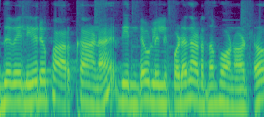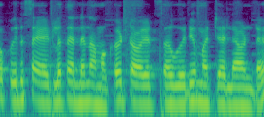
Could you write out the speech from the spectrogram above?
ഇത് വലിയൊരു പാർക്കാണ് ഇതിന്റെ ഉള്ളിൽ കൂടെ നടന്നു പോകണം കേട്ടോ. അപ്പോൾ ഒരു സൈഡിൽ തന്നെ നമുക്ക് ടോയ്ലറ്റ് സൗകര്യം മറ്റെല്ലാം ഉണ്ട്.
